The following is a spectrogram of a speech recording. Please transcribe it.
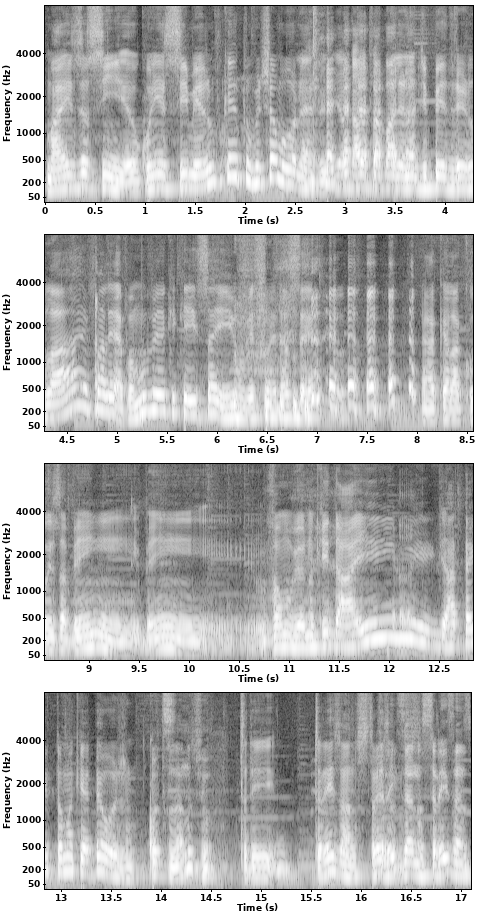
Mas, assim, eu conheci mesmo porque tu me chamou, né? Eu tava trabalhando de pedreiro lá e falei, é, vamos ver o que, que é isso aí, vamos ver se vai dar certo. É aquela coisa bem, bem... Vamos ver no que dá e até estamos aqui até hoje. Quantos anos, Ju? Três, três anos, três, Três anos, três anos.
